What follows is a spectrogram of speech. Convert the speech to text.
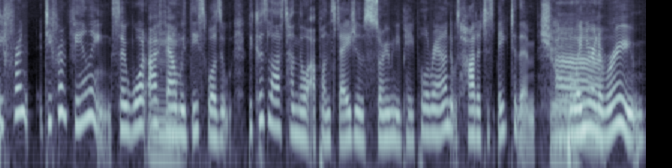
different different feeling. So what I Mm. found with this was it, because last time they were up on stage and there was so many people around, it was harder to speak to them. Sure. But when you're in a Ah. room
